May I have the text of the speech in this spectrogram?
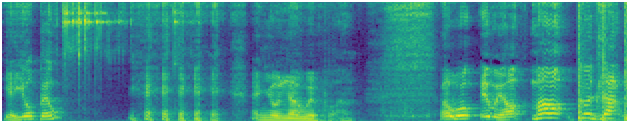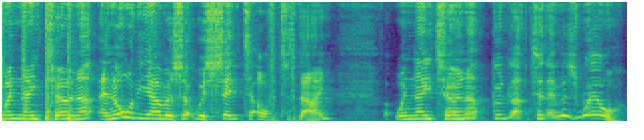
Yeah your bell? And you'll know we're put on Oh, well, here we are. Mark, good luck when they turn up. And all the others that were sent off today, when they turn up, good luck to them as well.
